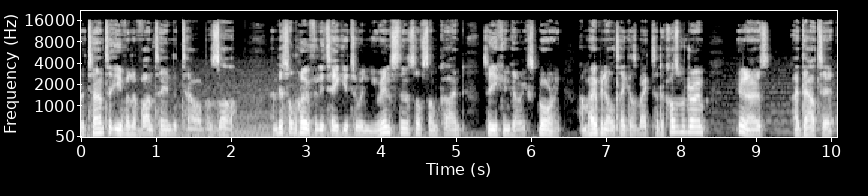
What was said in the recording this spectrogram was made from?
return to Eva Levante in the Tower Bazaar. And this will hopefully take you to a new instance of some kind so you can go exploring. I'm hoping it'll take us back to the Cosmodrome. Who knows? I doubt it.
